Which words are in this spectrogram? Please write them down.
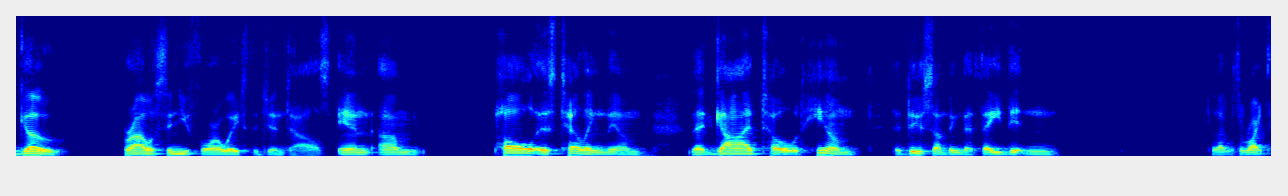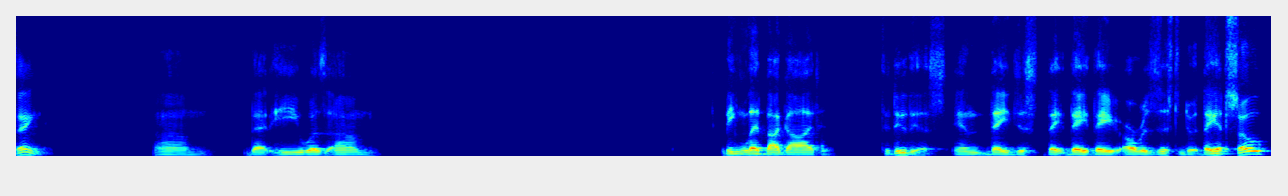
Go, for I will send you far away to the Gentiles. And um, Paul is telling them that God told him to do something that they didn't feel like was the right thing. Um, that he was um, being led by God to do this, and they just they they they are resistant to it. They had so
